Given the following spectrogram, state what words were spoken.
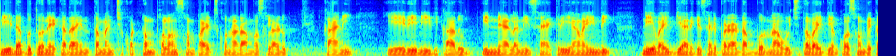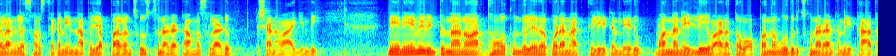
నీ డబ్బుతోనే కదా ఇంత మంచి కొట్టం పొలం సంపాదించుకున్నాడు ఆ ముసలాడు. కానీ ఏది నీది కాదు. ఇన్నేళ్ళ నీ సాకరీ ఏమైంది? నీ వైద్యానికి సరిపడా డబ్బు నా ఉచిత వైద్యం కోసం వికలాంగుల సంస్థకి నిన్ను అప్పజెప్పాలని చూస్తున్నాడట ఆ ముసలాడు. క్షణం ఆగింది. నేనేమి వింటున్నానో అర్థమవుతుందో లేదో కూడా నాకు తెలియటం లేదు. మొన్న నెళ్ళి వాళ్ళతో ఒప్పందం కుదుర్చుకున్నాడంట నీ తాత.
